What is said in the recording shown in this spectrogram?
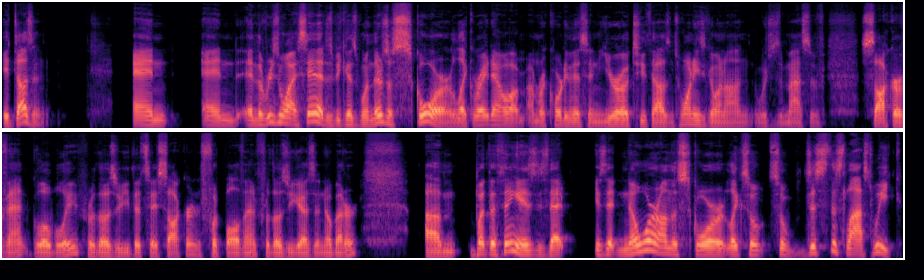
It doesn't. And and and the reason why I say that is because when there's a score, like right now, I'm, I'm, recording this in Euro 2020 is going on, which is a massive soccer event globally for those of you that say soccer and football event for those of you guys that know better. Um, but the thing is, is that is that nowhere on the score, like so, so just this last week,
